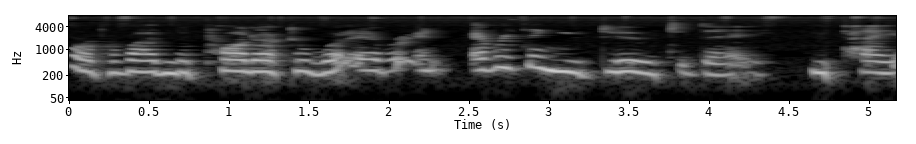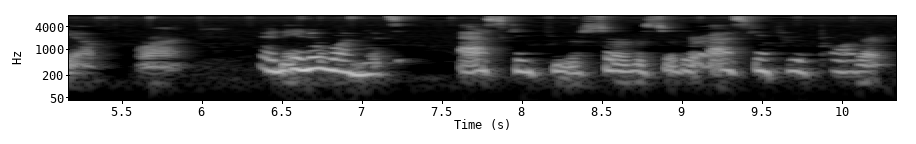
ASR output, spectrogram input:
or providing the product or whatever, and everything you do today, you pay up front. And anyone that's asking for your service or they're asking for your product,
